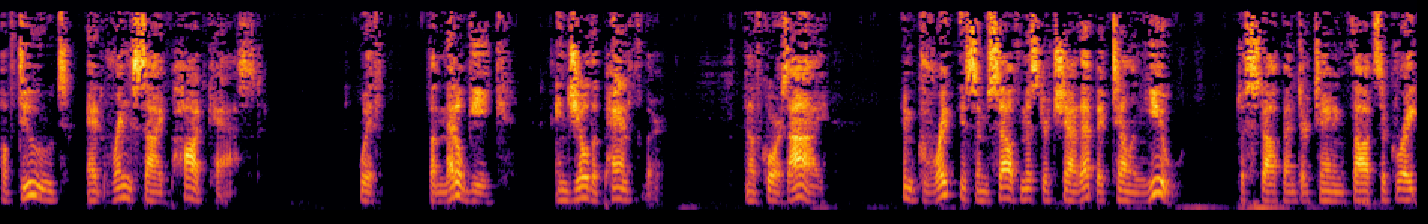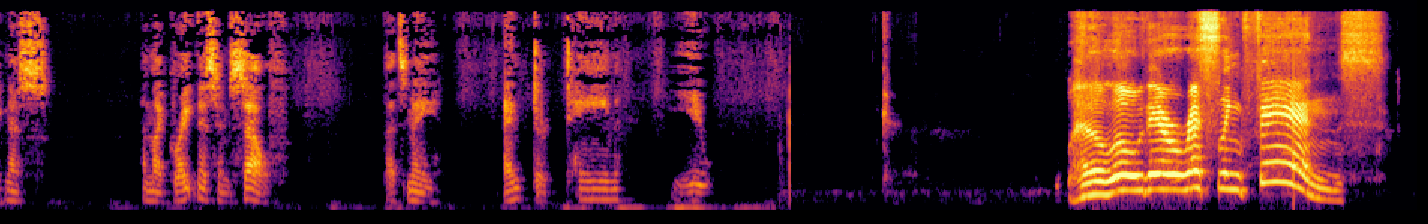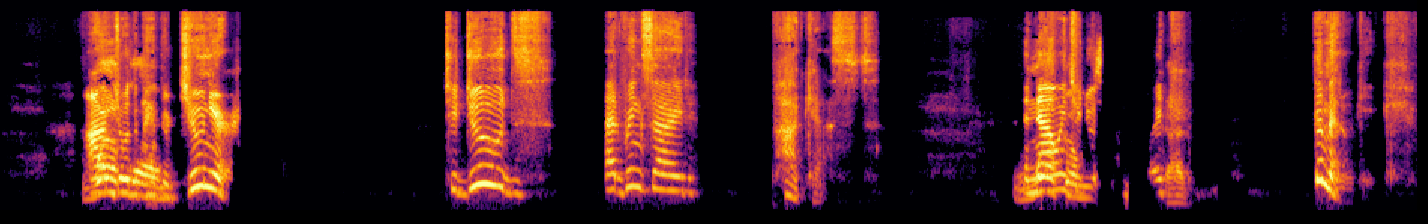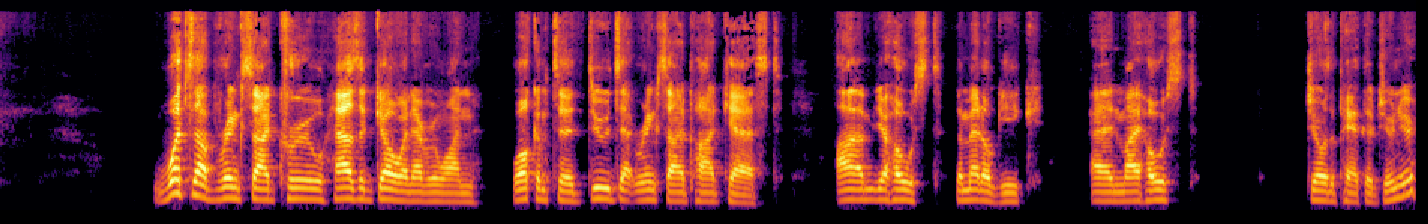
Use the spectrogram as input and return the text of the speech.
of Dudes at Ringside podcast with the Metal Geek and Joe the Panther. And of course, I am greatness himself, Mr. Chad Epic, telling you to stop entertaining thoughts of greatness. And like greatness himself, that's me, entertain you. Hello there, wrestling fans. I'm Joe the Panther Jr. To Dudes at Ringside Podcast. And now introducing the Metal Geek. What's up, Ringside crew? How's it going, everyone? Welcome to Dudes at Ringside Podcast. I'm your host, the Metal Geek, and my host, Joe the Panther Jr.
